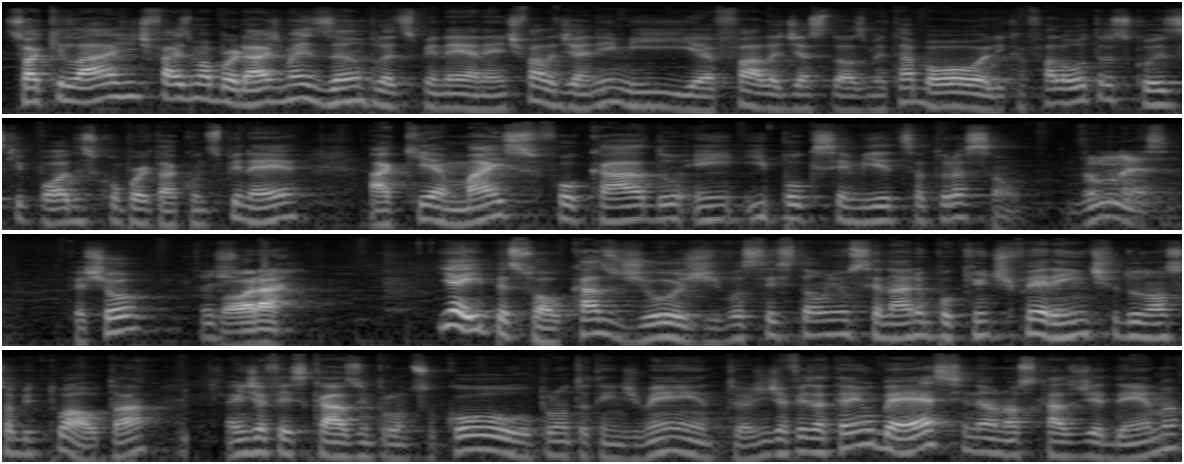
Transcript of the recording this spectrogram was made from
Só que lá a gente faz uma abordagem mais ampla de espinéia, né? A gente fala de anemia, fala de acidose metabólica, fala outras coisas que podem se comportar com espinéia. Aqui é mais focado em hipoxemia de saturação. Vamos nessa. Fechou? Fechou. Bora. E aí, pessoal, o caso de hoje, vocês estão em um cenário um pouquinho diferente do nosso habitual, tá? A gente já fez caso em pronto-socorro, pronto atendimento, a gente já fez até em UBS, né? O nosso caso de edema.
